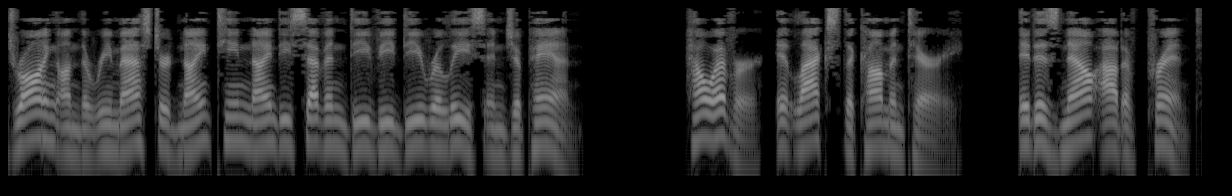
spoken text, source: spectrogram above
drawing on the remastered 1997 DVD release in Japan. However, it lacks the commentary. It is now out of print.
